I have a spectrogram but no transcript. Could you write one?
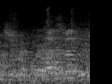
始まって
